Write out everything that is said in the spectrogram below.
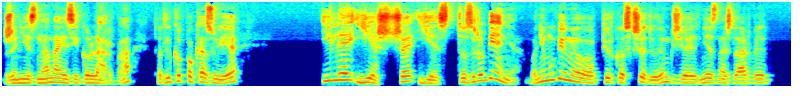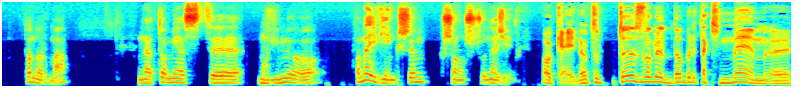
że nieznana jest jego larwa, to tylko pokazuje, ile jeszcze jest do zrobienia. Bo nie mówimy o piórkoskrzydłym, gdzie nie znać larwy to norma, natomiast e, mówimy o, o największym chrząszczu na Ziemi. Okej, no to, to jest w ogóle dobry taki mem e,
